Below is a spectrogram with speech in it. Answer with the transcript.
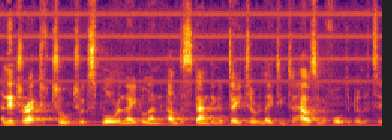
an interactive tool to explore, and enable an understanding of data relating to housing affordability.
